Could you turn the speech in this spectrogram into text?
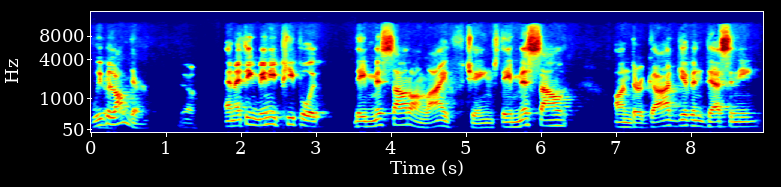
We belong there. Yeah. And I think many people they miss out on life, James. They miss out on their God-given destiny,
